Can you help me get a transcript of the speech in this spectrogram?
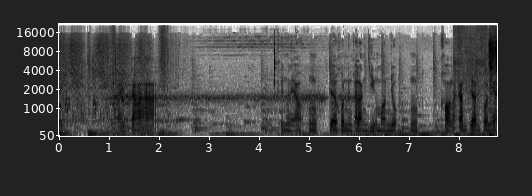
ยไปจ้า ขึ้นมาแล้ว อืเจอคนหนึ่งกำลังยิงมอนอยู่ อืขอละกันเพื่อนตัวเนี้ย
